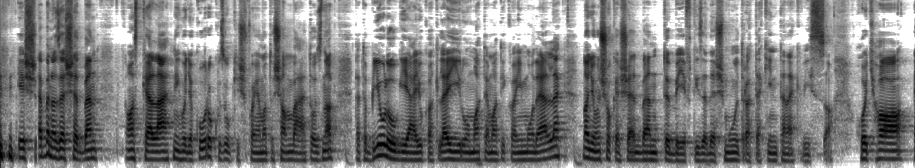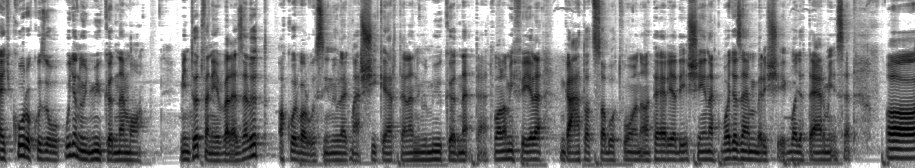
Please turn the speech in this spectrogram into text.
és ebben az esetben azt kell látni, hogy a kórokozók is folyamatosan változnak, tehát a biológiájukat leíró matematikai modellek nagyon sok esetben több évtizedes múltra tekintenek vissza. Hogyha egy kórokozó ugyanúgy működne ma, mint 50 évvel ezelőtt, akkor valószínűleg már sikertelenül működne, tehát valamiféle gátat szabott volna a terjedésének, vagy az emberiség, vagy a természet. A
